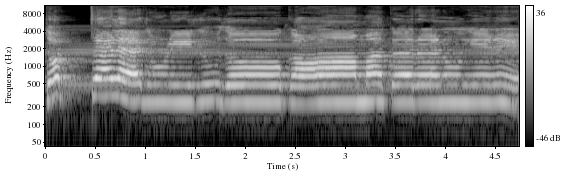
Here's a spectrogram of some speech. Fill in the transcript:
ತೊತ್ತಳದುಳಿದುದೋ ಕಾಮಕರನು ಎಳೆ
